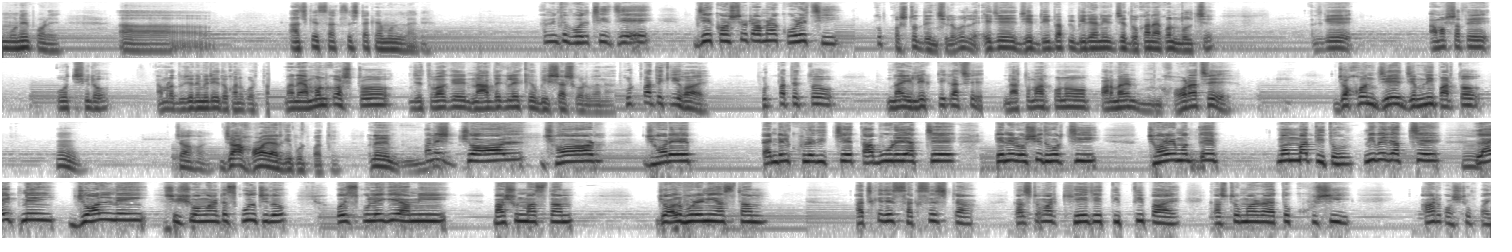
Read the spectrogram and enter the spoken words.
মনে পড়ে আজকের সাকসেসটা কেমন লাগে? আমি তো বলছি যে যে কষ্টটা আমরা করেছি। খুব কষ্টের দিন ছিল বুঝলে? এই যে যে ডিবাপি বিরিয়ানির যে দোকান এখন বলছে আজকে আমার সাথে ও ছিল আমরা দুজনে মিলেই দোকান করতাম। মানে এমন কষ্ট যে তোমাকে না দেখলে কেউ বিশ্বাস করবে না। ফুটপাতে কি হয়? ফুটপাতে তো না ইলেকট্রিক আছে না তোমার কোনো পার্মানেন্ট ঘর আছে। যখন যে যেমনি পারতো হুম যা হয়। যা হয় আর কি ফুটপাতে। মানে মানে জল ঝড় ঝড়ে প্যান্ডেল খুলে দিচ্ছে তাবু উড়ে যাচ্ছে ট্রেনের রশি ধরছি ঝড়ের মধ্যে মোমবাতি তো নিভে যাচ্ছে লাইট নেই জল নেই। শিশু অঙ্গন একটা স্কুল ছিল। ওই স্কুলে গিয়ে আমি বাসন মাজতাম জল ভরে নিয়ে আসতাম। আজকে যে সাকসেসটা কাস্টমার খেয়ে যে তৃপ্তি পায় কাস্টমাররা এত খুশি আর কষ্ট পাই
